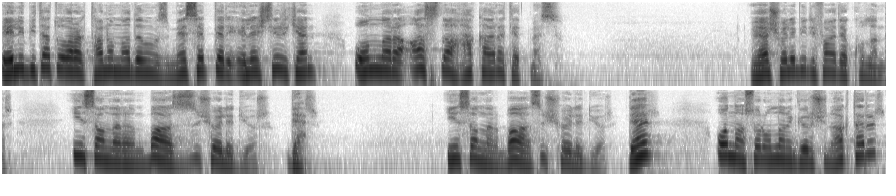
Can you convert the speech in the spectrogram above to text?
ehli bitat olarak tanımladığımız mezhepleri eleştirirken onlara asla hakaret etmez. Veya şöyle bir ifade kullanır. İnsanların bazısı şöyle diyor der. İnsanların bazısı şöyle diyor der. Ondan sonra onların görüşünü aktarır.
